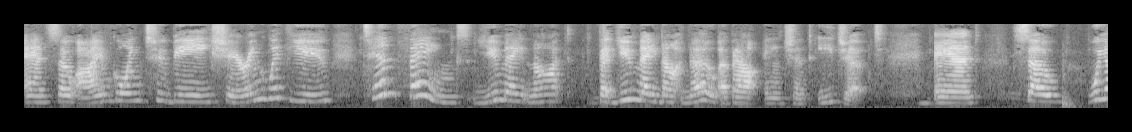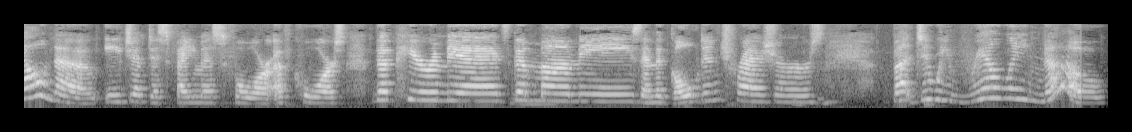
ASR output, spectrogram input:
And so I am going to be sharing with you 10 things you may not that you may not know about ancient Egypt. And so we all know Egypt is famous for, of course, the pyramids, the mummies, and the golden treasures. But do we really know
